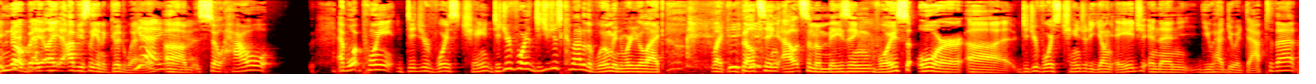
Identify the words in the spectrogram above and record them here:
no, but it, like obviously in a good way. Yeah, yeah, um, yeah. So how? At what point did your voice change? Did your voice? Did you just come out of the womb and were you like, like belting out some amazing voice, or uh, did your voice change at a young age and then you had to adapt to that?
